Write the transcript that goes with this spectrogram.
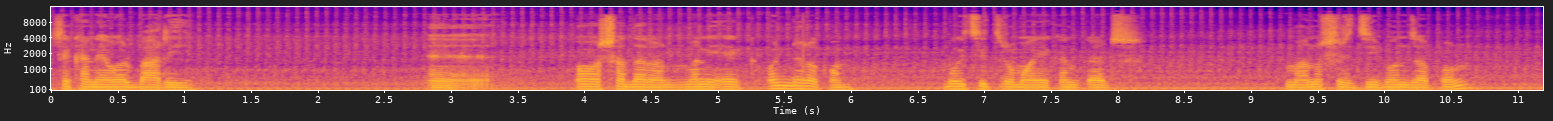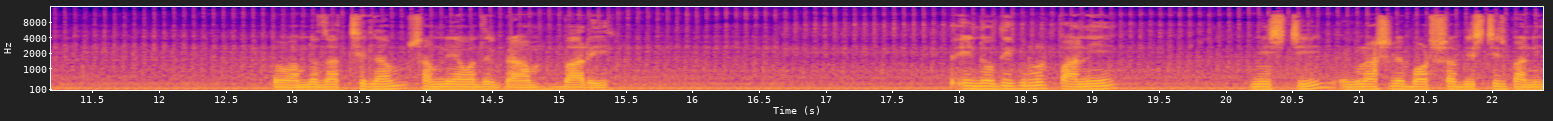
সেখানে আবার বাড়ি। অসাধারণ মানে এক অন্যরকম। বৈচিত্র্যময় এখানকার মানুষের জীবনযাপন। তো আমরা যাচ্ছিলাম সামনে আমাদের গ্রাম, বাড়ি। এই নদীগুলোর পানি মিষ্টি, এগুলো আসলে বর্ষা বৃষ্টির পানি।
